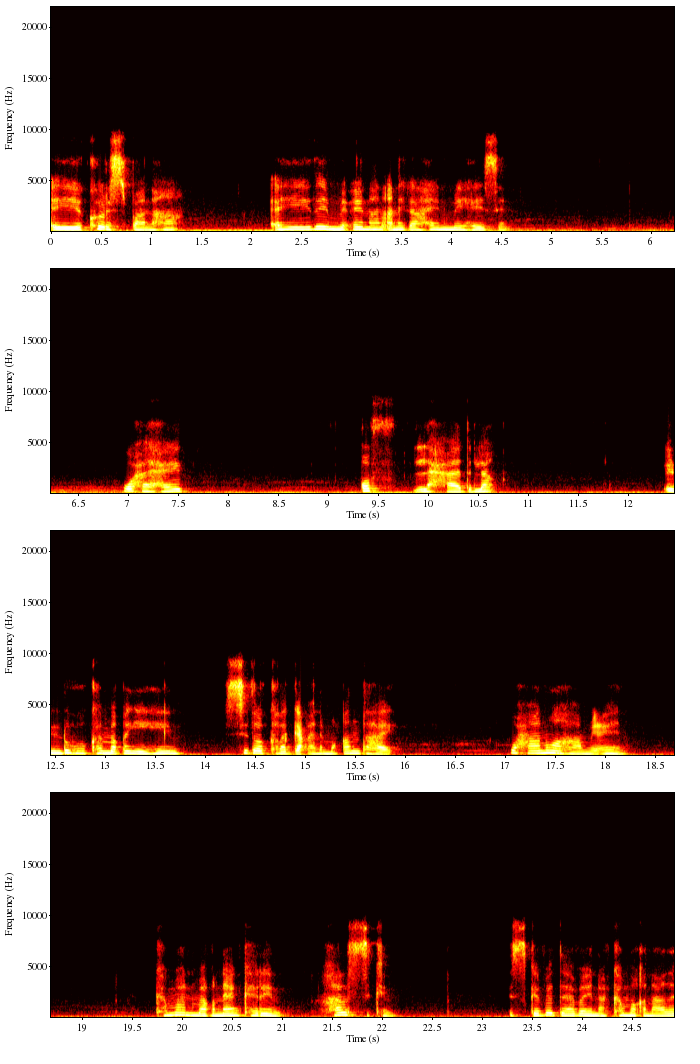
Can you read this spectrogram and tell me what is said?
ayeeyo koris baan ahaa ayeeyaday miciin aan aniga ahayn may haysan. Waxay ahayd qof laxaadla indhuhu ka maqan yihiin sidoo kale gacani maqan tahay. Waxaanu ahaa miciin kamaan maqnaan karin hal sikin. Iskaba daaba inaan ka maqnaado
